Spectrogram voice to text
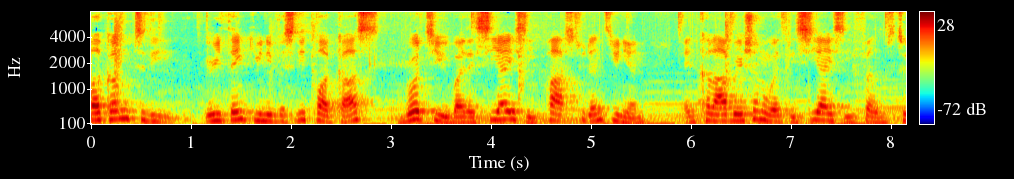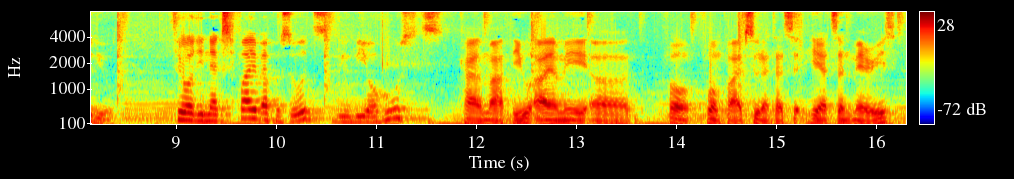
welcome to the Rethink University podcast brought to you by the CIC Past Students Union in collaboration with the CIC Film Studio. Throughout the next five episodes, we'll be your hosts. Kyle Matthew. I am a uh, Form, Form 5 student at, here at St. Mary's.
